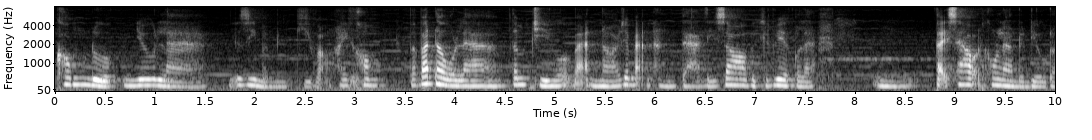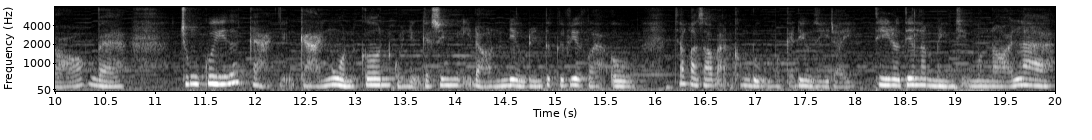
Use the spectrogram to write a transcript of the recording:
không được như là những gì mà mình kỳ vọng hay không? Và bắt đầu là tâm trí của bạn nói cho bạn hàng tá lý do về cái việc là um, tại sao bạn không làm được điều đó và chung quy tất cả những cái nguồn cơn của những cái suy nghĩ đó nó đều đến từ cái việc là ừ chắc là do bạn không đủ một cái điều gì đấy. Thì đầu tiên là mình chỉ muốn nói là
